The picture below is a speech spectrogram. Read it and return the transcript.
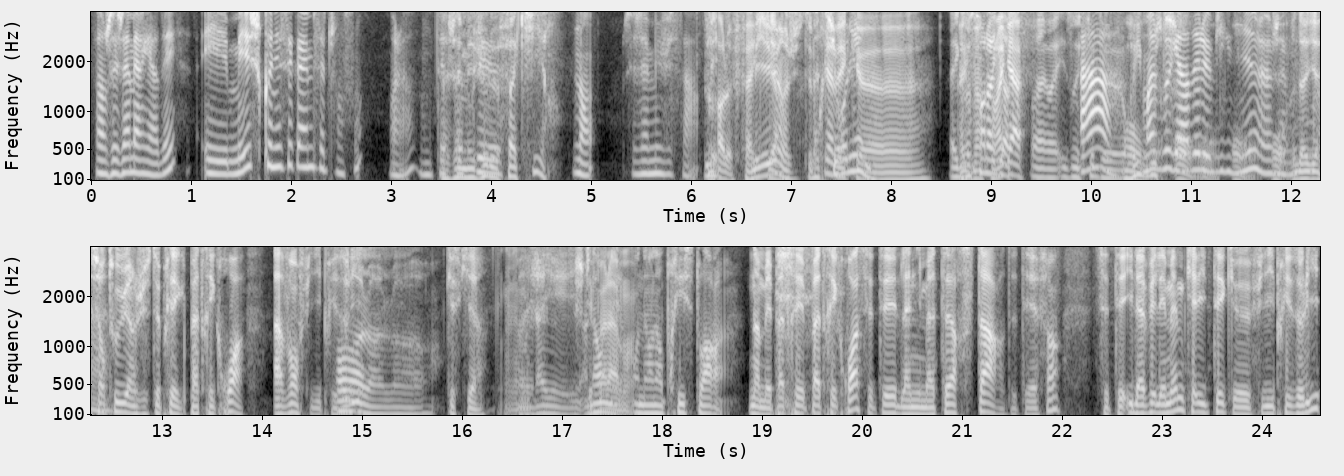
Enfin, j'ai jamais regardé. Et mais je connaissais quand même cette chanson. Voilà. T'as jamais parce vu que- le fakir? Non, j'ai jamais vu ça. Oh, le Mais il y a eu fakir. un juste La prix avec. euh, avec, Avec Vincent Vincent Lagaffe. Lagaffe. Ouais, ouais, ils ont essayé Ah, de. moi, je regardais le Big Deal, j'avoue. Il y a surtout eu un juste prix avec Patrick Roy avant Philippe Risoli. Oh là là. Qu'est-ce qu'il y a Ouais, là, il on est-. On est en préhistoire. là. Non, mais Patrick, Patrick Roy, c'était l'animateur star de TF1. C'était, il avait les mêmes qualités que Philippe Risoli,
